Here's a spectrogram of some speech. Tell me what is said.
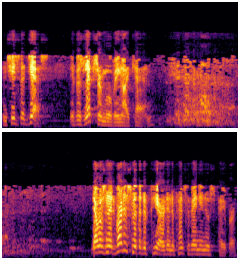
And she said, Yes. If his lips are moving, I can. there was an advertisement that appeared in a Pennsylvania newspaper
